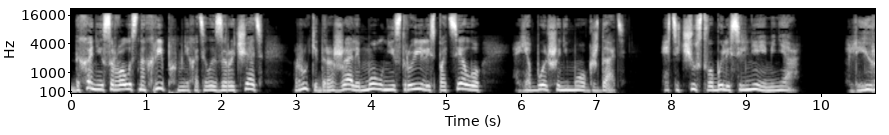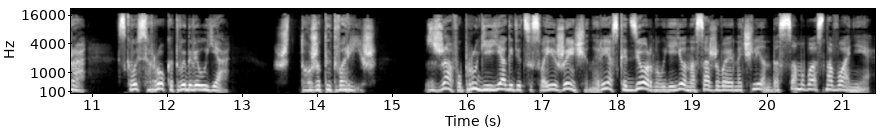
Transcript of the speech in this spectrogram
Дыхание сорвалось на хрип, мне хотелось зарычать, руки дрожали, молнии струились по телу, а я больше не мог ждать. Эти чувства были сильнее меня. «Лира!» — сквозь рокот выдавил я. «Что же ты творишь?» Сжав упругие ягодицы своей женщины, резко дернул ее, насаживая на член до самого основания.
